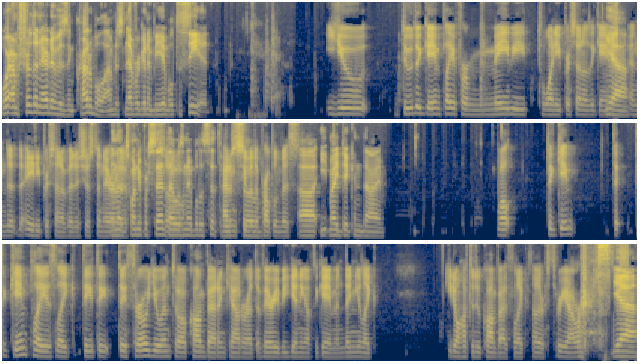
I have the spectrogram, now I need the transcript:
Where I'm sure the narrative is incredible, I'm just never gonna be able to see it. you do the gameplay for maybe 20% of the game. Yeah. And the, the 80% of it is just the narrative. And that twenty percent I wasn't able to sit through. I don't see what the problem is. Uh, eat my dick and die. Well, the game. The, the gameplay is like they, they, they throw you into a combat encounter at the very beginning of the game and then you like you don't have to do combat for like another three hours. Yeah,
